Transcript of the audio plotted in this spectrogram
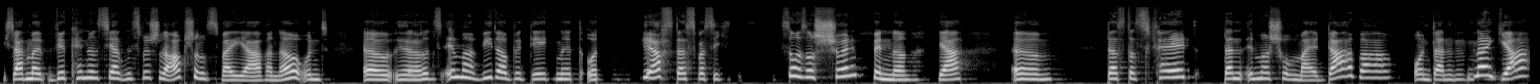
ich sag mal, wir kennen uns ja inzwischen auch schon zwei Jahre, ne? Und äh, Ja. sind uns immer wieder begegnet und ja, ist das, was ich so, so schön finde, ja, ähm, dass das Feld dann immer schon mal da war und dann, na ja,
